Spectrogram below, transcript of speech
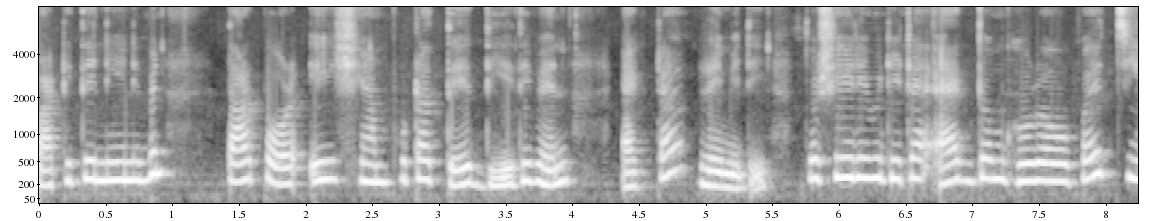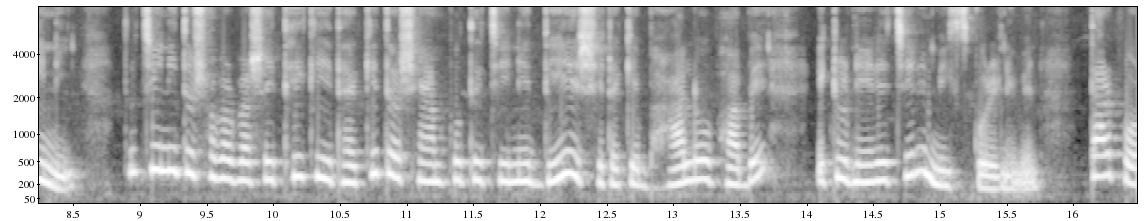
বাটিতে নিয়ে নেবেন। তারপর এই শ্যাম্পুটাতে দিয়ে দিবেন একটা রেমেডি। তো সেই রেমেডিটা একদম ঘরোয়া উপায়ে চিনি। তো চিনি তো সবার বাসায় থেকেই থাকে, তো শ্যাম্পুতে চিনি দিয়ে সেটাকে ভালোভাবে একটু নেড়ে চেড়ে মিক্স করে নেবেন। তারপর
